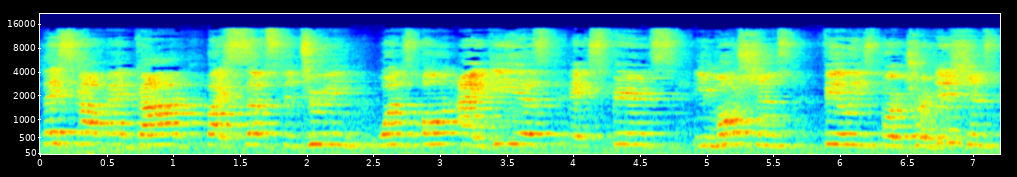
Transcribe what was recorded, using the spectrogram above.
They scoff at God by substituting one's own ideas, experience, emotions, feelings, or traditions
